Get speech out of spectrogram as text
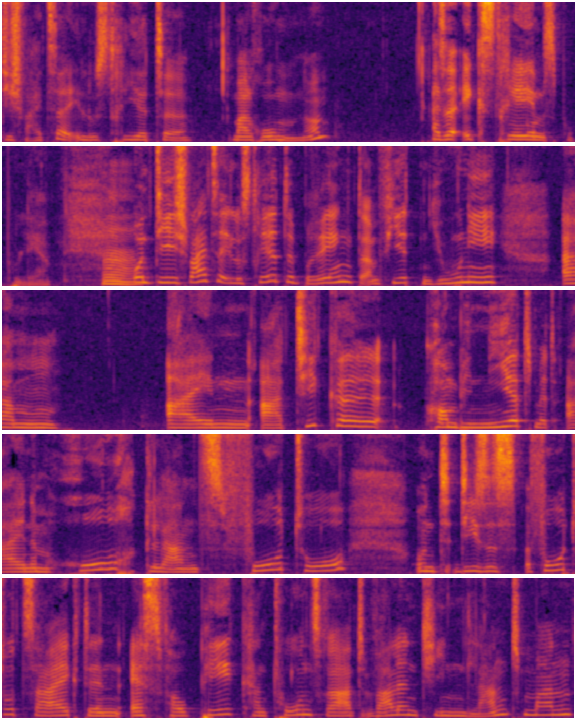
die Schweizer Illustrierte mal rum. Ne? Also extremst populär. Mhm. Und die Schweizer Illustrierte bringt am 4. Juni ähm, ein Artikel kombiniert mit einem Hochglanzfoto. Und dieses Foto zeigt den SVP-Kantonsrat Valentin Landmann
